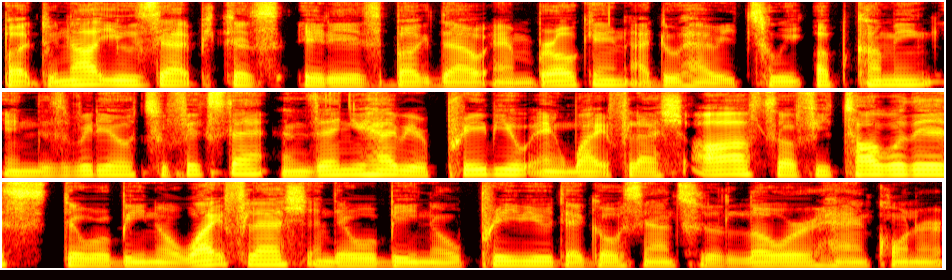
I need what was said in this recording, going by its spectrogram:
but do not use that because it is bugged out and broken. I do have a tweak upcoming in this video to fix that. And then you have your preview and white flash off. So if you toggle this, there will be no white flash and there will be no preview that goes down to the lower hand corner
